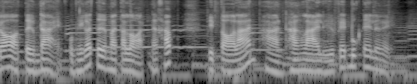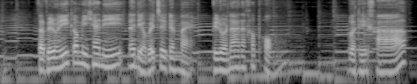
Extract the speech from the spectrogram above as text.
ก็เติมได้ ผมเองก็เติมมาตลอดนะครับติดต่อร้านผ่านทางไลน์หรือ Facebook ได้เลยแต่วิดีโอนี้ก็มีแค่นี้แล้วเดี๋ยวไว้เจอกันใหม่วิดีโอหน้านะครับผม สวัสดีครับ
